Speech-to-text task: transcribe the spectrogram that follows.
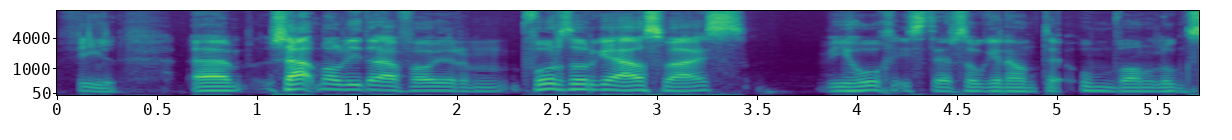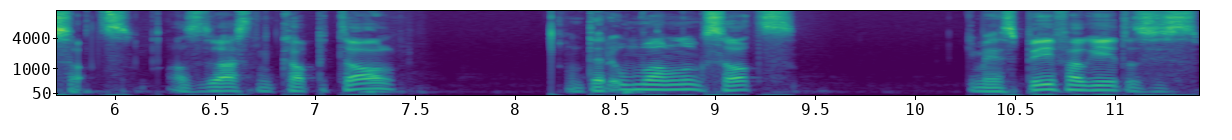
viel. Ähm, schaut mal wieder auf eurem Vorsorgeausweis, wie hoch ist der sogenannte Umwandlungssatz. Also du hast ein Kapital und der Umwandlungssatz gemäß BVG, das ist das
